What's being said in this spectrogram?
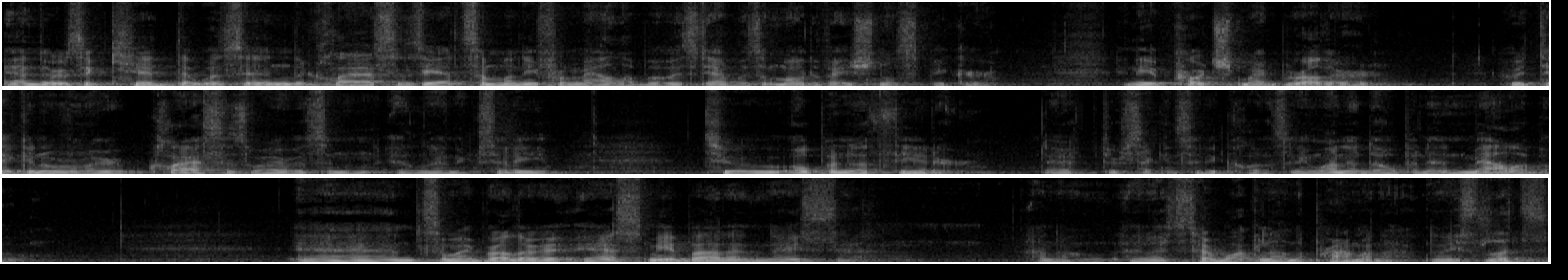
and there was a kid that was in the classes. He had some money from Malibu. His dad was a motivational speaker. And he approached my brother, who had taken over my classes while I was in Atlantic City, to open a theater after Second City closed. And he wanted to open it in Malibu. And so my brother asked me about it, and I said, I don't know. And I started walking on the promenade. And I said, let's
